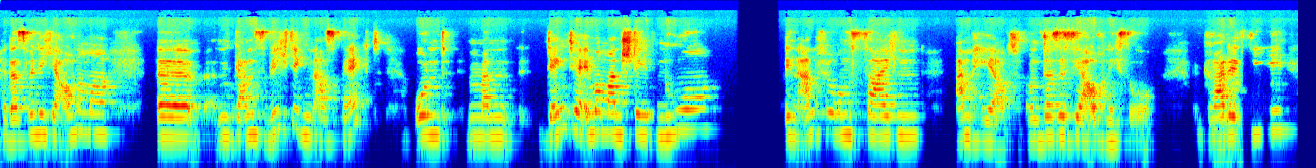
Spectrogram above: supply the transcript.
Das finde ich ja auch nochmal äh, einen ganz wichtigen Aspekt. Und man denkt ja immer, man steht nur in Anführungszeichen am Herd. Und das ist ja auch nicht so. Gerade ja. Sie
